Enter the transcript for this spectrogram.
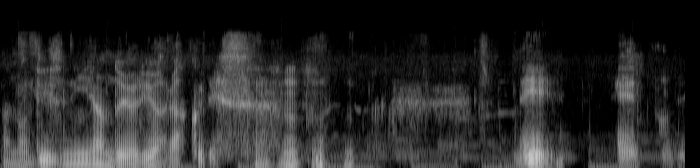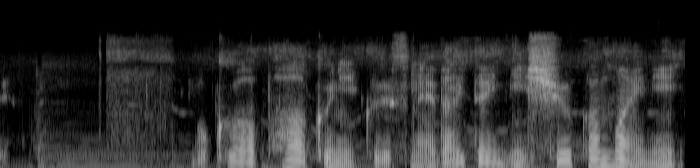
あの、ディズニーランドよりは楽です。で、えーっとね、僕はパークに行くですね、だいたい2週間前に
